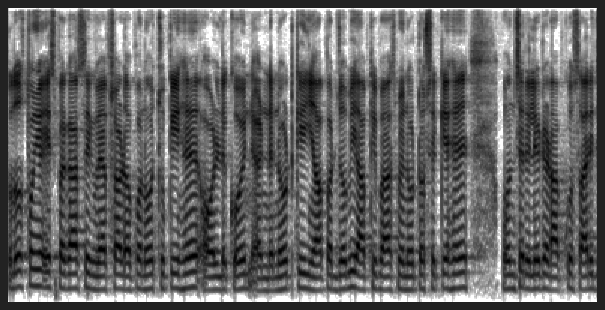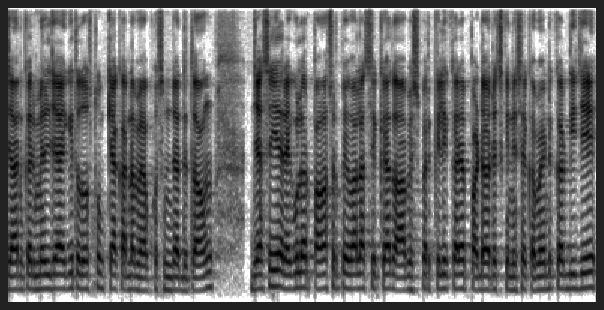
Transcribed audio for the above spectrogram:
तो दोस्तों, ये इस प्रकार से एक वेबसाइट ओपन हो चुकी है, ओल्ड कोइन एंड नोट की। यहाँ पर जो भी आपके पास में नोटों सिक्के हैं, उनसे रिलेटेड आपको सारी जानकारी मिल जाएगी। तो दोस्तों, क्या करना मैं आपको समझा देता हूँ। जैसे ये रेगुलर पाँच रुपये वाला सिक्का है तो आप इस पर क्लिक करें, पढ़े और इसके नीचे कमेंट कर दीजिए।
